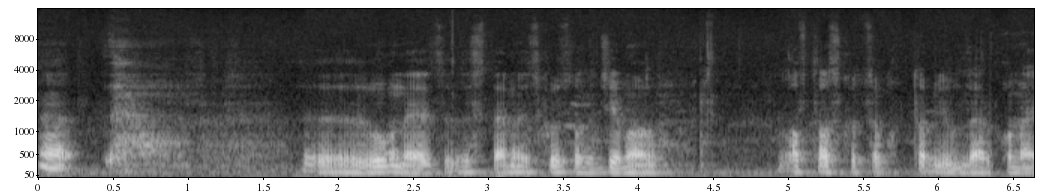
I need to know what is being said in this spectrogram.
А э, умная, это станет курс от Джемал. Aftas kutsa kutta yıllar ona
